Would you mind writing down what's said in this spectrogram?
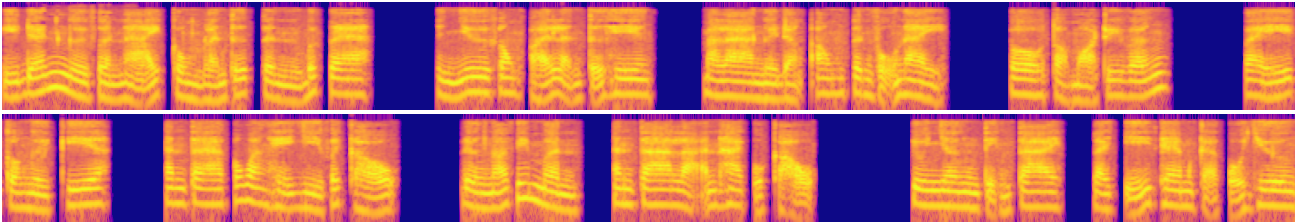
nghĩ đến người vừa nãy cùng lệnh tử tình bước ra, hình như không phải lệnh tử hiên, mà là người đàn ông tên Vũ này. Cô tò mò truy vấn. Vậy còn người kia, anh ta có quan hệ gì với cậu? Đừng nói với mình, anh ta là anh hai của cậu. Chu nhân tiện tay là chỉ thêm cả cổ dương,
